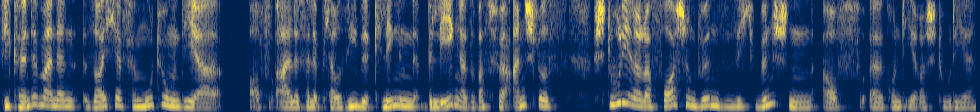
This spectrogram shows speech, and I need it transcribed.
Wie könnte man denn solche Vermutungen, die ja auf alle Fälle plausibel klingen, belegen? Also was für Anschlussstudien oder Forschung würden Sie sich wünschen aufgrund Ihrer Studie?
